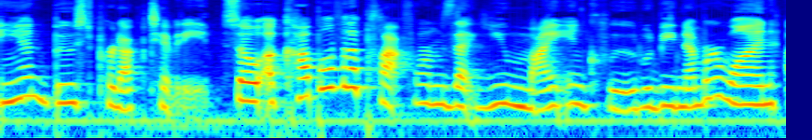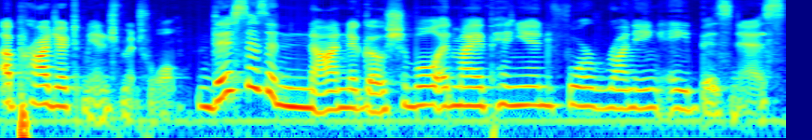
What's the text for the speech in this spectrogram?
and boost productivity? So, a couple of the platforms that you might include would be number one, a project management tool. This is a non negotiable, in my opinion, for running a business.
